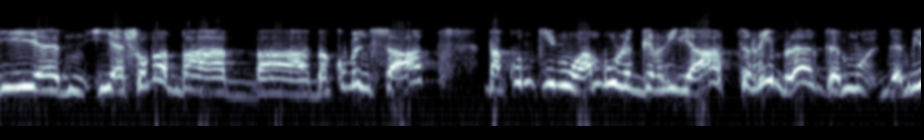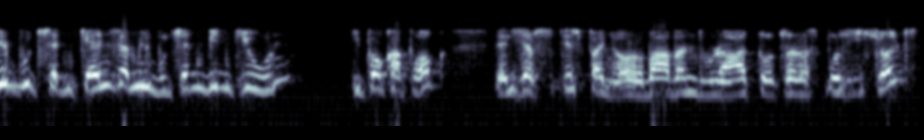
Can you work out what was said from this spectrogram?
i, eh, i això va, va, va, va començar, va continuar amb una guerrilla terrible de, de 1815 a 1821, i a poc a poc l'exèrcit espanyol va abandonar totes les posicions,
